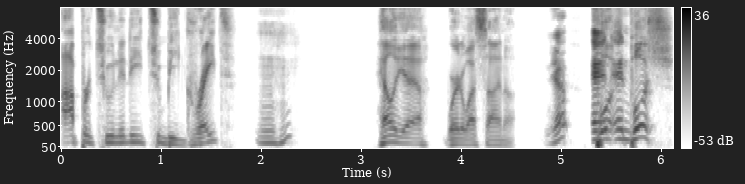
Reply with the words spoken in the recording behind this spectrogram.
opportunity to be great. Mm-hmm. Hell yeah, where do I sign up? Yep. And, and push,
